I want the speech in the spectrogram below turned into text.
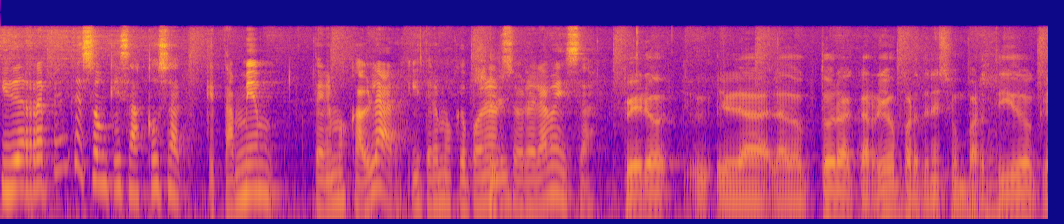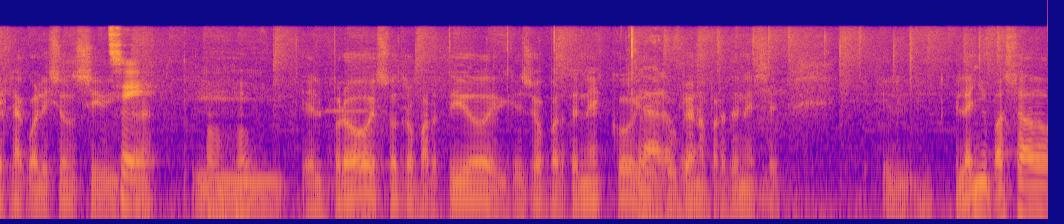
y de repente son quizás cosas que también tenemos que hablar y tenemos que poner Sí. sobre la mesa. Pero eh, la, la doctora Carrió pertenece a un partido que es la coalición cívica. Sí. Y el PRO es otro partido del que yo pertenezco y Claro, el PRO no pertenece. El, el año pasado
